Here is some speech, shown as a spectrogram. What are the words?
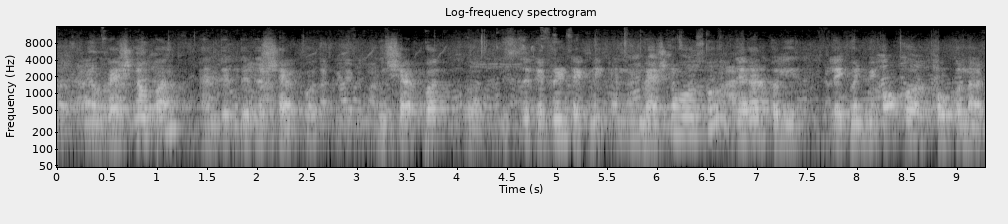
uh, you know Vaishnav and then there is the Shaiv. In uh, this is a different technique and in Vaishnav also there are Bali like when we offer coconut,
